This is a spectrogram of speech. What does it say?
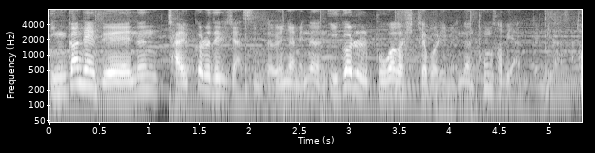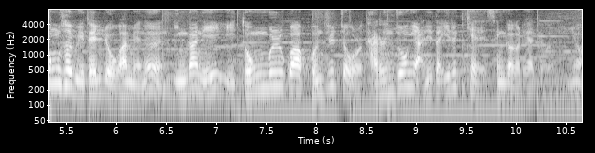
인간의 뇌는 잘 끌어들이지 않습니다 왜냐면은 이거를 부각을 시켜버리면은 통섭이 안 됩니다 통섭이 되려고 하면은 인간이 이 동물과 본질적으로 다른 종이 아니다 이렇게 생각을 해야 되거든요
